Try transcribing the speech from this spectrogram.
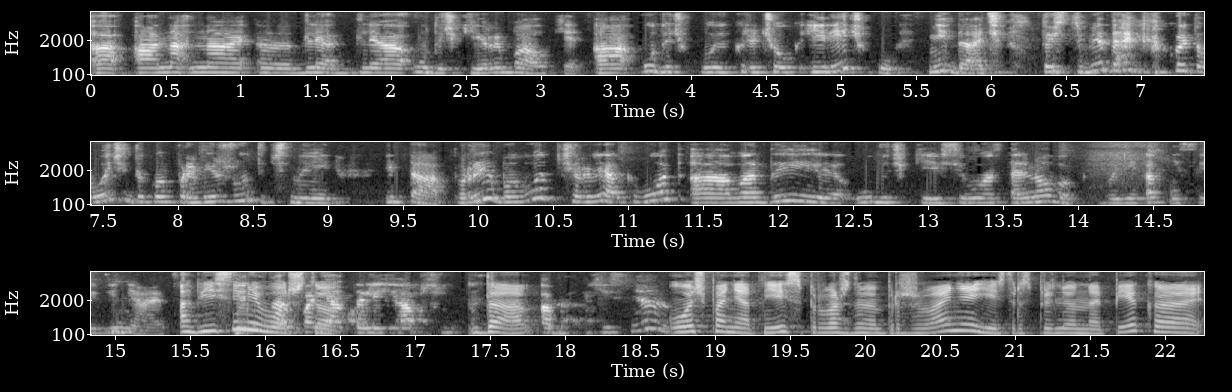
а, а на, на, э, для, для удочки и рыбалки, а удочку и крючок и речку не дать. То есть тебе дать какой-то очень такой промежуточный этап. Рыба вот, червяк вот, а воды, удочки и всего остального как бы никак не соединяется. Объясни мне вот что. Понятно ли я абсолютно да. объясняю? Очень понятно. Есть сопровождаемое проживание, есть распределенная опека,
